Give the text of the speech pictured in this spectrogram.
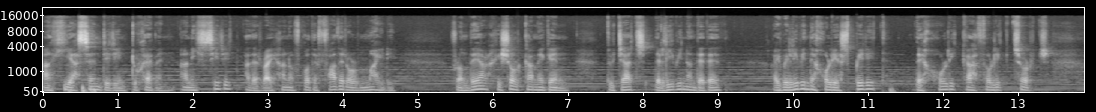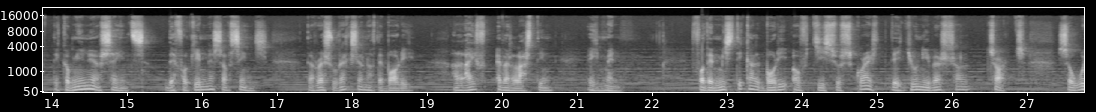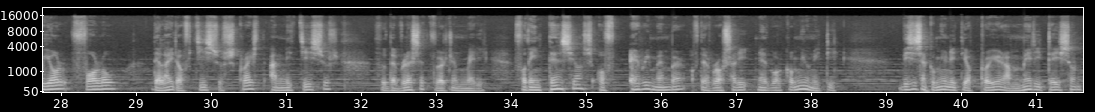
and he ascended into heaven, and is seated at the right hand of God the Father Almighty. From there he shall come again to judge the living and the dead. I believe in the Holy Spirit, the Holy Catholic Church, the communion of saints, the forgiveness of sins, the resurrection of the body, and life everlasting. Amen. For the mystical body of Jesus Christ, the universal church, so we all follow the light of Jesus Christ and meet Jesus through the Blessed Virgin Mary for the intentions of every member of the Rosary Network community. This is a community of prayer and meditation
